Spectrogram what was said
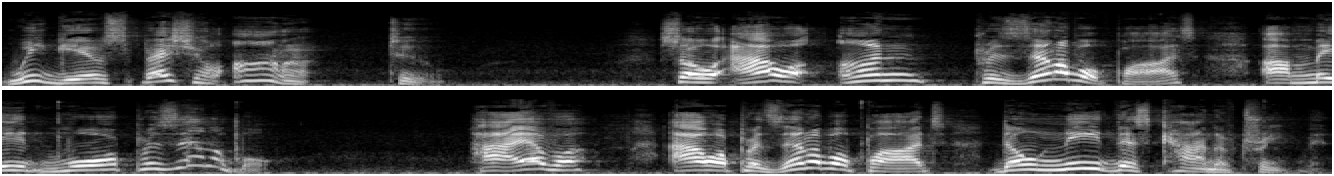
we give special honor to. So our unpresentable parts are made more presentable. However, our presentable parts don't need this kind of treatment.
